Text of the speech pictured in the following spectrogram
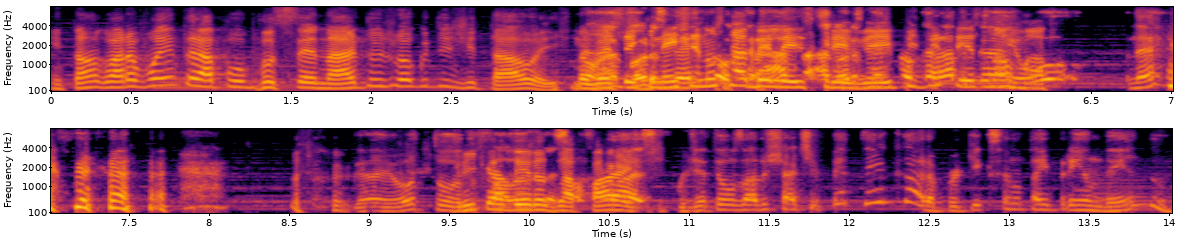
Então agora eu vou entrar pro, pro cenário do jogo digital aí. Mas vai ser que nem você não saber ler escrever e pedir texto normal. ganhou, né? Ganhou tudo. Brincadeiras à parte. frase. Podia ter usado o chat PT, cara. Por que, que você não tá empreendendo?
